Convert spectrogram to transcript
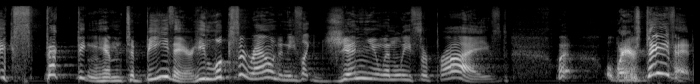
expecting him to be there. He looks around and he's like genuinely surprised. Well, where's David?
